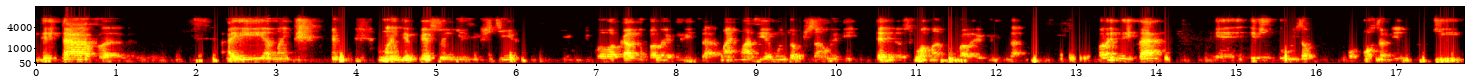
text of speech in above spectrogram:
gritava. Aí a mãe, a mãe dele pensou em desistir de colocá-lo no colégio militar, mas não havia muita opção, ele terminou se formando no colégio militar, é, ele induz ao comportamento de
